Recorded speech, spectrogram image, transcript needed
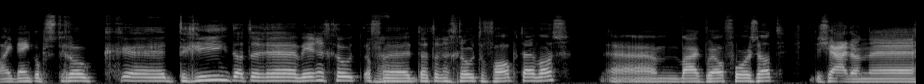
Maar ik denk op strook eh, drie dat er eh, weer een groot, of Ja. eh, dat er een grote valpartij was. Ehm, waar ik wel voor zat. Dus ja, dan, eh,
